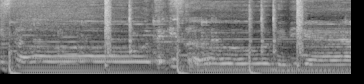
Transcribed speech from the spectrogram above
it slow, take it slow, baby girl.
